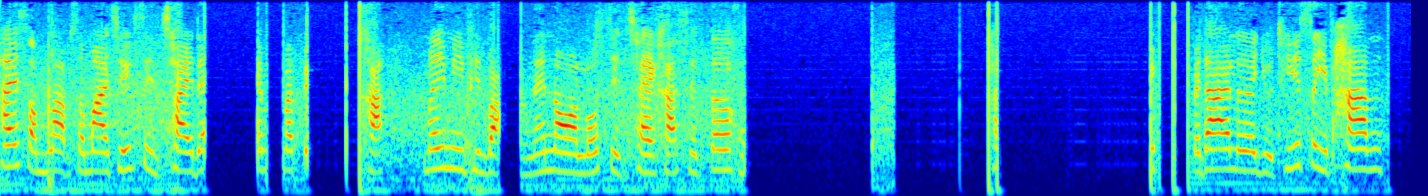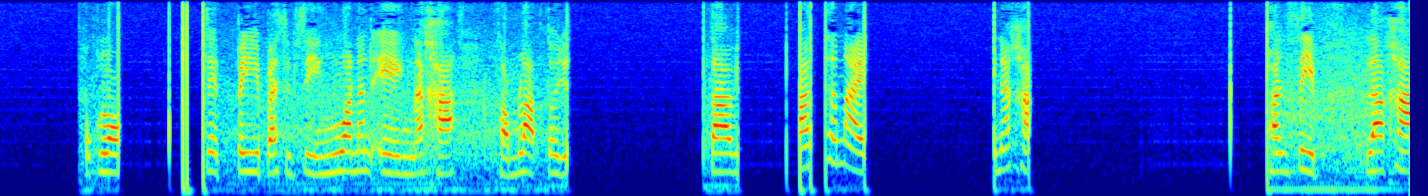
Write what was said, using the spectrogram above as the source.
ให้สำหรับสมาชิกสินชัยได้มาเป็นนะคะ ไม่มีผิดหวังแน่นอนรถสินชัยคาเซเตอร์ของไปได้เลยอยู่ที่ 4,600 7 ปี 84 งวดนั่นเองนะคะสำหรับตัวตาวิท่านไหนนะคะ1,010 ราคา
